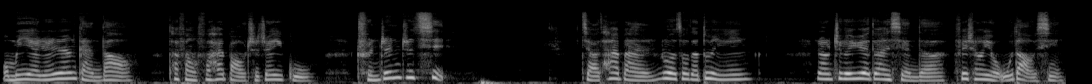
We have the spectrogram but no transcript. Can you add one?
我们也仍然感到它仿佛还保持着一股纯真之气。脚踏板弱奏的顿音。让这个乐段显得非常有舞蹈性。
